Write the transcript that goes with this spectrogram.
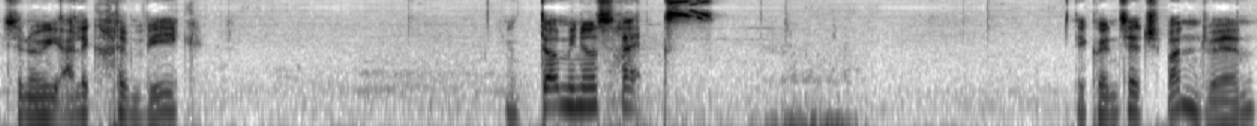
Sind irgendwie alle gerade im Weg. Dominus Rex. Die können jetzt spannend werden.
